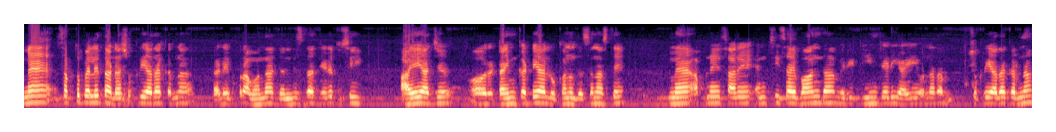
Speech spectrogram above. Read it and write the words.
ਮੈਂ ਸਭ ਤੋਂ ਪਹਿਲੇ ਤੁਹਾਡਾ ਸ਼ੁਕਰੀਆ ਅਦਾ ਕਰਨਾ ਤੁਹਾਡੇ ਭਰਾਵਾਂ ਦਾ ਜਰਨਲਿਸਟ ਦਾ ਜਿਹੜੇ ਤੁਸੀਂ ਆਏ ਅੱਜ ਔਰ ਟਾਈਮ ਕੱਢਿਆ ਲੋਕਾਂ ਨੂੰ ਦੱਸਣ ਵਾਸਤੇ। ਮੈਂ ਆਪਣੇ ਸਾਰੇ ਐਮਸੀ ਸਾਹਿਬਾਨ ਦਾ, ਮੇਰੀ ਟੀਮ ਜਿਹੜੀ ਆਈ, ਉਹਨਾਂ ਦਾ ਸ਼ੁਕਰੀਆ ਅਦਾ ਕਰਨਾ।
